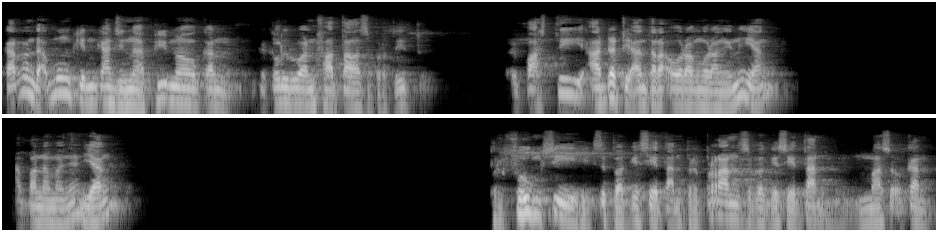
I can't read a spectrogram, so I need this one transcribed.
karena tidak mungkin kanjeng Nabi melakukan kekeliruan fatal seperti itu. Pasti ada di antara orang-orang ini yang apa namanya yang berfungsi sebagai setan, berperan sebagai setan, memasukkan,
